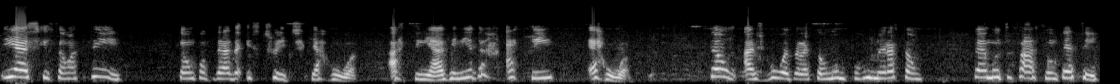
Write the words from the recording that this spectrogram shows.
E as que são assim são consideradas street, que é rua. Assim é avenida, assim é rua. Então, as ruas elas são por numeração. Então é muito fácil, não tem assim,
